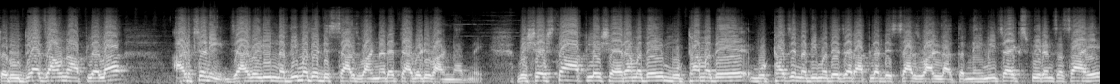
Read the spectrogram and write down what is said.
तर उद्या जाऊन आपल्याला अडचणी ज्यावेळी नदीमध्ये डिस्चार्ज वाढणार आहे त्यावेळी वाढणार नाही. विशेषतः आपल्या शहरामध्ये मुठामध्ये मुठाचे नदीमध्ये जर आपला डिस्चार्ज वाढला तर नेहमीचा एक्सपिरियन्स असा आहे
